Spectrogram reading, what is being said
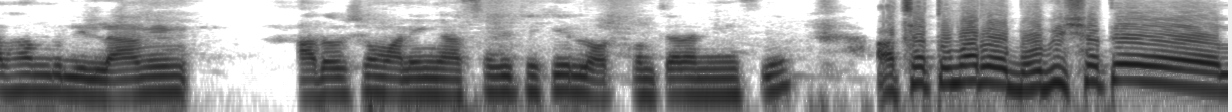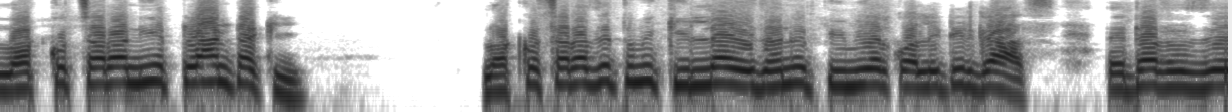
আলহামদুলিল্লাহ। আমি আদর্শ মানিক নার্সারি থেকে লটকন চারা নিয়েছি। আচ্ছা তোমার ভবিষ্যতে লটকো চারা নিয়ে প্ল্যানটা কি? লটকো চারা যে তুমি কিনলা এই ধরনের প্রিমিয়ার কোয়ালিটির গাছ এটার যে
